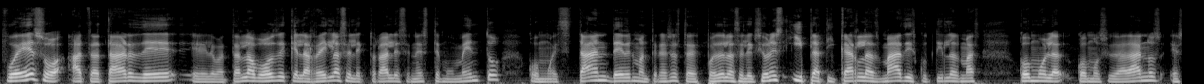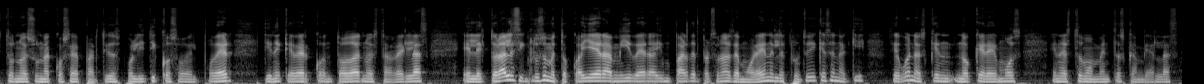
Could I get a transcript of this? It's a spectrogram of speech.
fue eso, a tratar de eh, levantar la voz de que las reglas electorales en este momento, como están, deben mantenerse hasta después de las elecciones y platicarlas más, discutirlas más como, como ciudadanos. Esto no es una cosa de partidos políticos o del poder, tiene que ver con todas nuestras reglas electorales. Incluso me tocó ayer a mí ver a un par de personas de Morena y les pregunté, qué hacen aquí? Dice, bueno, es que no queremos en estos momentos cambiar las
